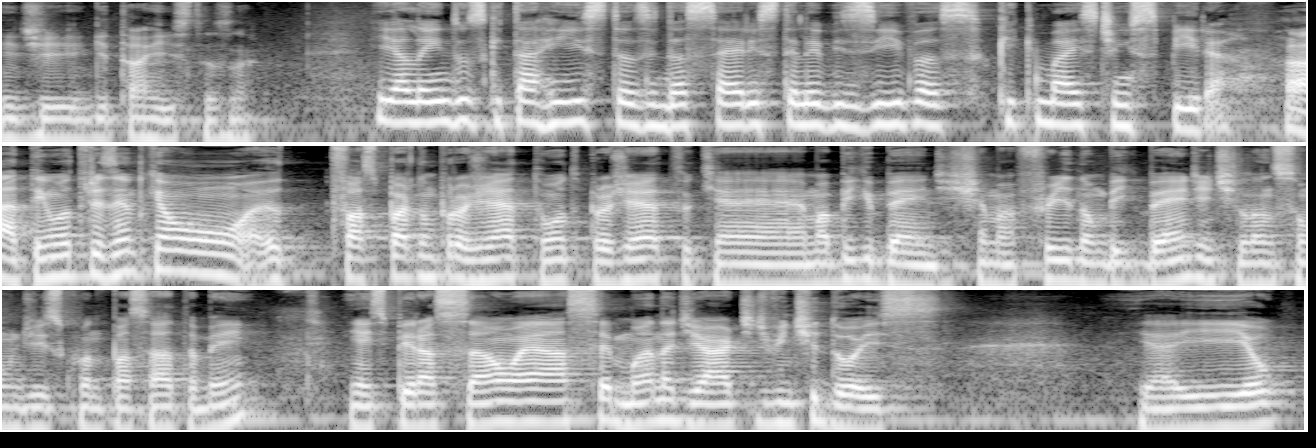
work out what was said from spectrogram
e de guitarristas, né? E além dos guitarristas e das séries televisivas, o que, que mais te inspira? Ah, tem outro exemplo que é um. Eu faço parte de um projeto, um outro projeto que é uma big band, chama Freedom Big Band. A gente lançou um disco ano passado também. E a inspiração é a Semana de Arte de 22. E aí eu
